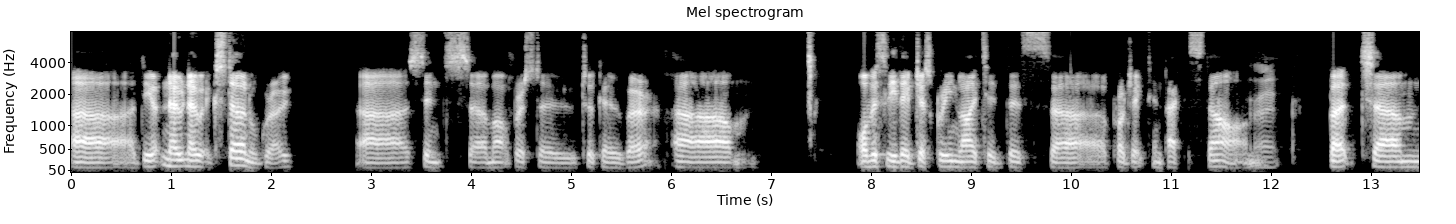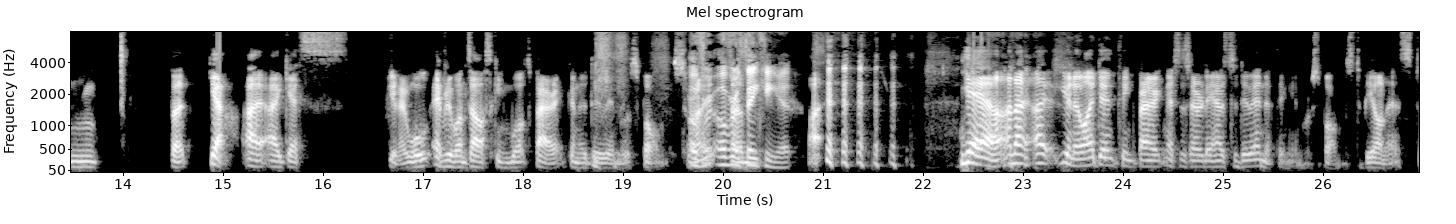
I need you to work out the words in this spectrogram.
Uh, the, no no external growth uh, since Mark Bristow took over. Um, obviously they've just greenlighted this uh, project in Pakistan. Right. But um, but yeah, I, I, guess you know well, everyone's asking what's Barrick going to do in response. Right? Over, overthinking um, it. Yeah, and I, I, you know, I don't think Barrick necessarily has to do anything in response, to be honest.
